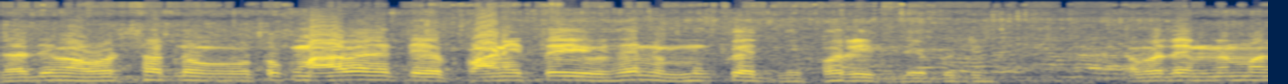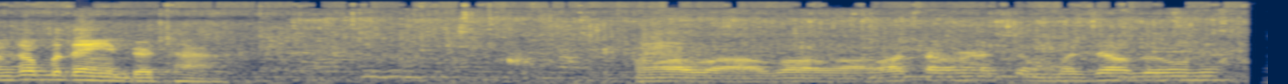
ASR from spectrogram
દાદીમાં વરસાદનું ટૂંકમાં આવે ને તે પાણી તૈયું છે ને, મૂકે જ નહીં, ભરી જ લે બધું. આ બધા મહેમાન છો બધા અહીં બેઠા. વાહ વાહ વાહ વાહ, વાતાવરણ એકદમ મજા આવે એવું છે.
